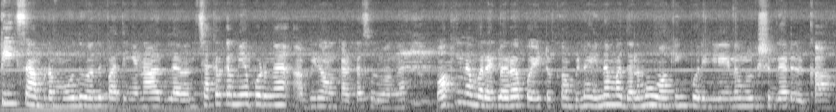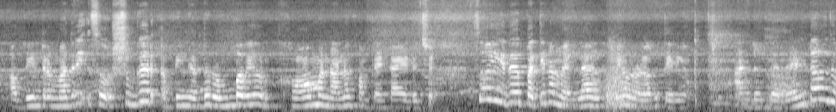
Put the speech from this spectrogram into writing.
டீ சாப்பிடும் போது வந்து பார்த்தீங்கன்னா அதில் வந்து சக்கரை கம்மியாக போடுங்க அப்படின்னு அவங்க கரெக்டாக சொல்லுவாங்க. வாக்கிங் நம்ம ரெகுலராக போயிட்டு இருக்கோம் அப்படின்னா என்னம்மா தினமும் வாக்கிங் போகிறீங்களே என்ன உங்களுக்கு சுகர் இருக்கா? அப்படின்ற மாதிரி ஸோ சுகர் அப்படிங்கிறது ரொம்பவே ஒரு காமனான கம்ப்ளைண்ட் ஆகிடுச்சு ஸோ இதை பற்றி நம்ம எல்லாருக்குமே ஓரளவுக்கு தெரியும். அண்ட் இந்த ரெண்டாவது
